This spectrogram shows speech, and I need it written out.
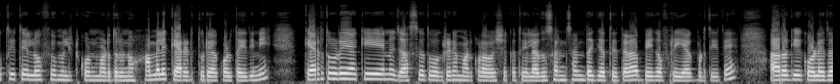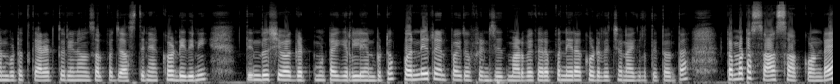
ಸಿದೋಗ್ತೈತೆ ಲೋ ಫ್ಲೇಮಲ್ಲಿ ಇಟ್ಕೊಂಡು ಮಾಡಿದ್ರು ಆಮೇಲೆ ಕ್ಯಾರೆಟ್ ತುರಿ ಹಾಕೊಳ್ತಾ ಇದ್ದೀನಿ. ಕ್ಯಾರೆಟ್ ತುರಿ ಹಾಕಿ ಏನು ಜಾಸ್ತಿ ಹೊತ್ತು ಒಗ್ಗರಣೆ ಮಾಡ್ಕೊಳ್ಳೋ ಅವಶ್ಯಕತೆ ಇಲ್ಲ. ಅದು ಸಣ್ಣ ಸಣ್ಣದಾಗಿ ಇರ್ತೈತಲ್ಲ, ಬೇಗ ಫ್ರೀ ಆಗಿಬಿಡ್ತೈತೆ. ಆರೋಗ್ಯಕ್ಕೆ ಒಳ್ಳೇದು ಅಂದ್ಬಿಟ್ಟು ಕ್ಯಾರೆಟ್ ತುರಿನ ಒಂದು ಸ್ವಲ್ಪ ಜಾಸ್ತಿನೇ ಹಾಕ್ಕೊಂಡಿದ್ದೀನಿ ತಿಂದು ಶಿವ ಗಟ್ಟಿಮುಟ್ಟಾಗಿರಲಿ ಅಂದ್ಬಿಟ್ಟು ಪನ್ನೀರ್ ನೆನಪಾಯ್ತು ಫ್ರೆಂಡ್ಸ್ ಇದು ಮಾಡ್ಬೇಕಾದ್ರೆ ಪನ್ನೀರ್ ಹಾಕೊಂಡಿದ್ರೆ ಚೆನ್ನಾಗಿರ್ತಿತ್ತು ಅಂತ. ಟೊಮೊಟೊ ಸಾಸ್ ಹಾಕ್ಕೊಂಡೆ.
